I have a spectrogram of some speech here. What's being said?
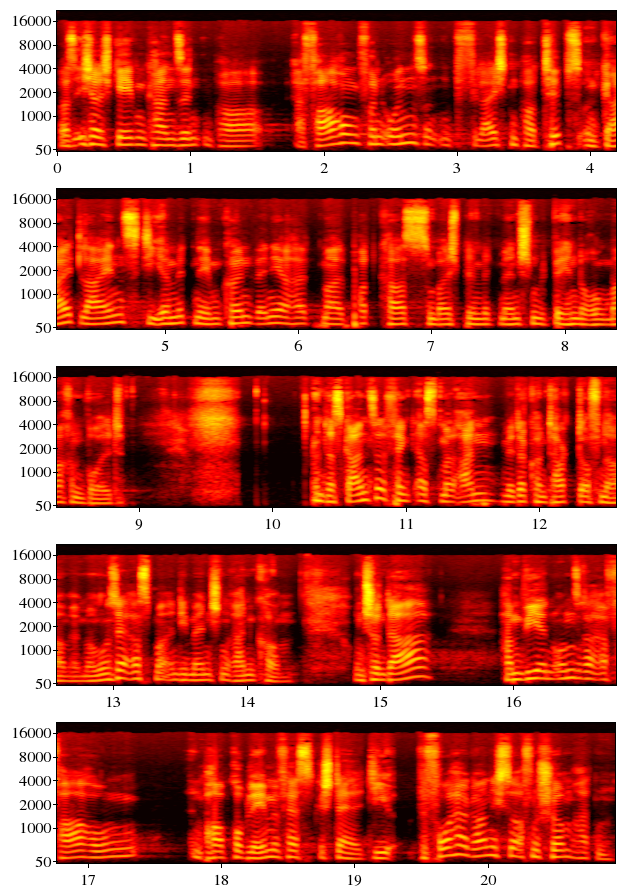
was ich euch geben kann, sind ein paar Erfahrungen von uns und vielleicht ein paar Tipps und Guidelines, die ihr mitnehmen könnt, wenn ihr halt mal Podcasts zum Beispiel mit Menschen mit Behinderung machen wollt. Und das Ganze fängt erstmal an mit der Kontaktaufnahme. Man muss ja erstmal an die Menschen rankommen. Und schon da haben wir in unserer Erfahrung ein paar Probleme festgestellt, die wir vorher gar nicht so auf dem Schirm hatten.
